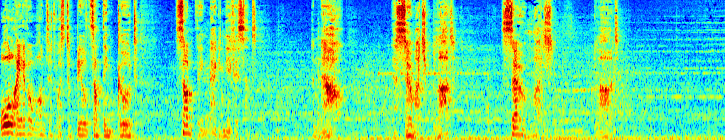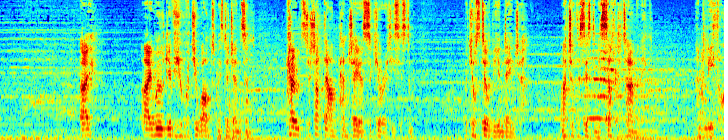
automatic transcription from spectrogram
All I ever wanted was to build something good, something magnificent. And now, there's so much blood. So much blood. I. I will give you what you want, Mr. Jensen. Codes to shut down Panchaea's security system. But you'll still be in danger. Much of the system is self determining and lethal.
